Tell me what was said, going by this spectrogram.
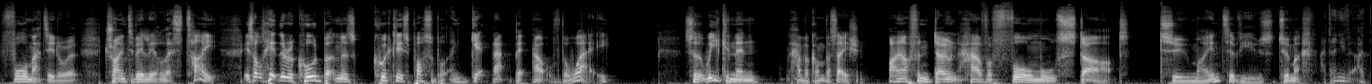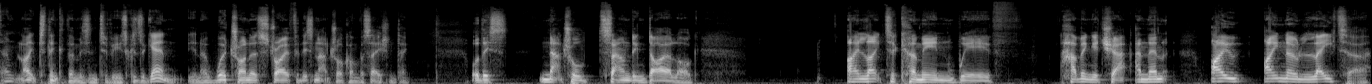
formatted or trying to be a little less tight, is I'll hit the record button as quickly as possible and get that bit out of the way so that we can then have a conversation. I often don't have a formal start to my interviews to my I don't even I don't like to think of them as interviews because again you know we're trying to strive for this natural conversation thing or this natural sounding dialogue. I like to come in with having a chat and then I I know later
